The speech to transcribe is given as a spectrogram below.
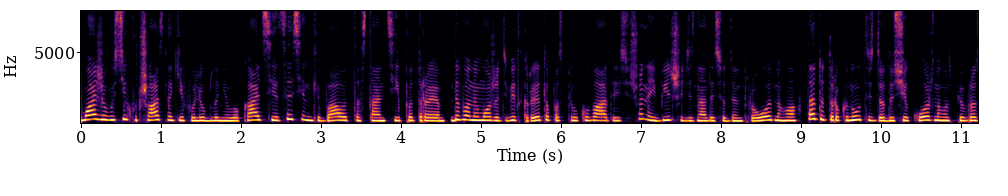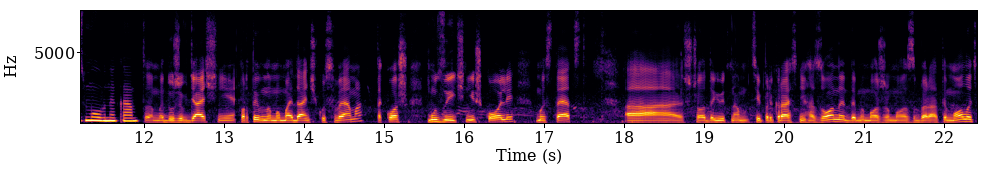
Майже в усіх учасників улюблені локації це Сінкібаут та станції по три, де вони можуть відкрито поспілкуватись, що найбільше дізнатись один про одного та доторкнутись до душі кожного співрозмовника. Ми дуже вдячні спортивному майданчику Свема, також музичній школі мистецтв, що дають нам ці прекрасні газони, де ми можемо збирати молодь.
